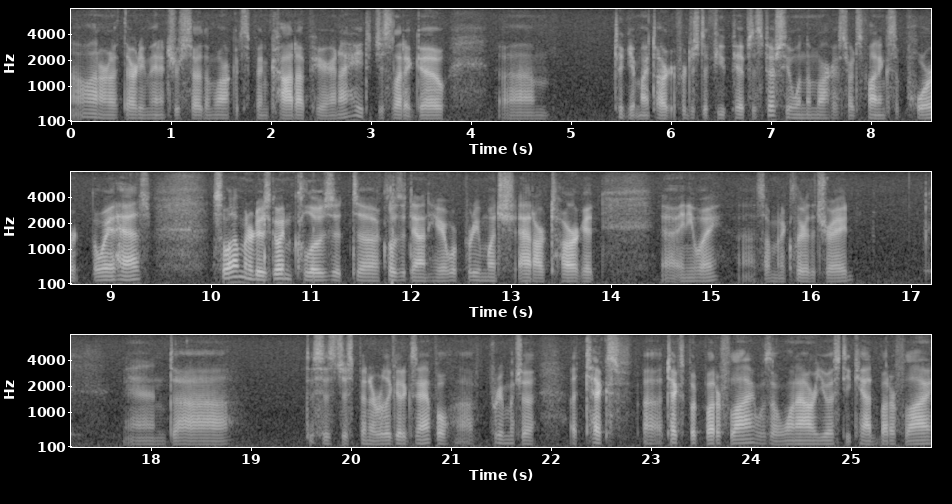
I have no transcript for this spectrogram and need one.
oh, I don't know, 30 minutes or so, the market's been caught up here, and I hate to just let it go um, to get my target for just a few pips, especially when the market starts finding support the way it has. So what I'm going to do is go ahead and close it, uh, close it down here. We're pretty much at our target uh, anyway, uh, so I'm going to clear the trade. And uh, this has just been a really good example. pretty much a, a text uh, textbook butterfly. Was a one-hour USD CAD butterfly.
